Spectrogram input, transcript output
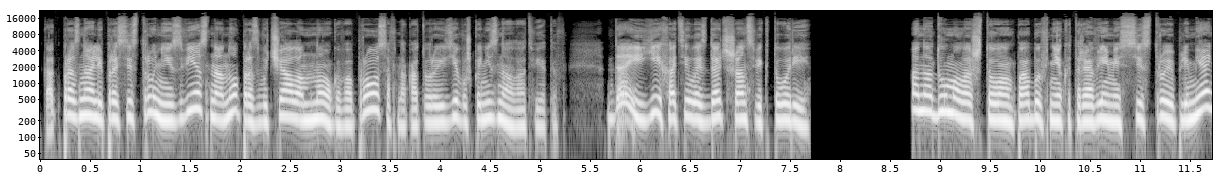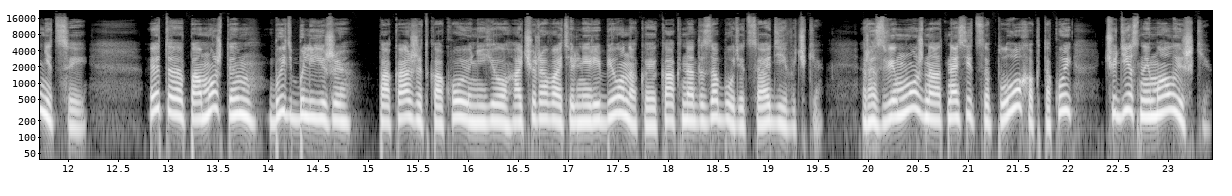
Как прознали про сестру, неизвестно, но прозвучало много вопросов, на которые девушка не знала ответов. Да и ей хотелось дать шанс Виктории. Она думала, что, побыв некоторое время с сестрой и племянницей, это поможет им быть ближе, покажет, какой у нее очаровательный ребенок и как надо заботиться о девочке. Разве можно относиться плохо к такой чудесной малышке?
